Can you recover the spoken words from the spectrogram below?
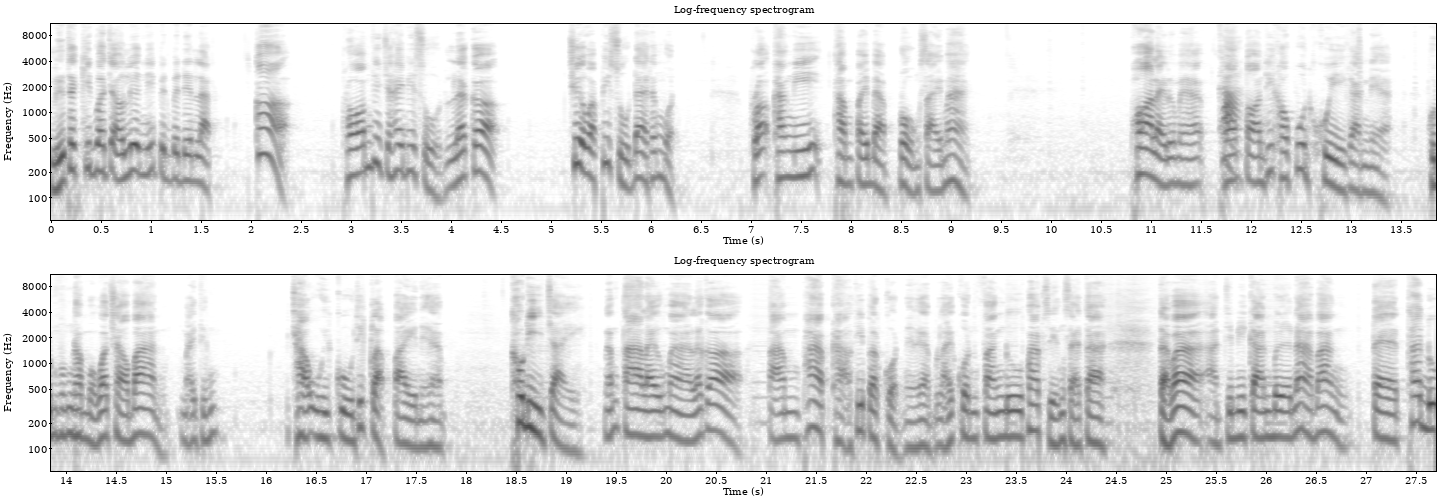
หรือถ้าคิดว่าจะเอาเรื่องนี้เป็นประเด็นหลัก ก็พร้อมที่จะให้พิสูจน์ และก็เชื่อว่าพิสูจน์ได้ทั้งหมด เพราะครั้งนี้ทำไปแบบโปร่งใสมาก เพราะอะไรรู้ไหมครับเพค่ะราะตอนที่เขาพูดคุยกันเนี่ย คุณภูมิธรรมบอกว่าชาวบ้าน หมายถึงชาวอุยกูร์ที่กลับไปเนี่ยครับเขาดีใจน้ำตาไหลออกมา แล้วก็ตามภาพข่าวที่ปรากฏเนี่ยนะครับหลายคนฟังดูภาพเสียงสายตา แต่ว่าอาจจะมีการเบลอหน้าบ้าง แต่ถ้าดู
